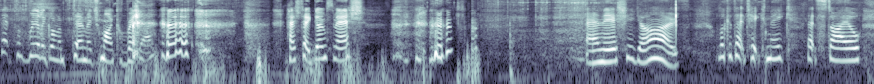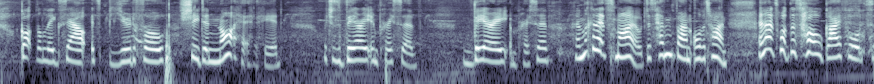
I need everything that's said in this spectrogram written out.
That's really gonna damage my career. Hashtag dome smash. and there she goes. Look at that technique, that style. Got the legs out, it's beautiful. She did not hit her head, which is very impressive. Very impressive. And look at that smile, just having fun all the time. And that's what this whole Guy Fawkes,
